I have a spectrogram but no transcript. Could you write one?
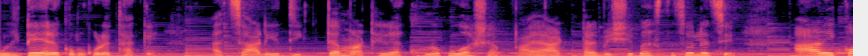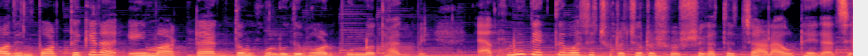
উল্টে এরকম করে থাকে। আর চারিদিকটা মাঠের এখনও কুয়াশা। প্রায় আটটার বেশি বাজতে চলেছে। আর এই কদিন পর থেকে না, এই মাঠটা একদম হলুদে ভরপূর্ণ থাকবে। এখনই দেখতে পাচ্ছি ছোট ছোট সর্ষে গাছের চারা উঠে গেছে।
